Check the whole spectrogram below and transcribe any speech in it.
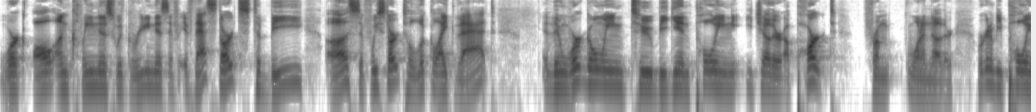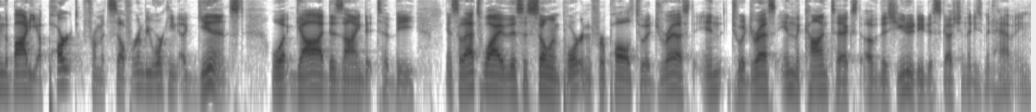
work all uncleanness with greediness, if, if that starts to be us, if we start to look like that, then we're going to begin pulling each other apart from one another. We're going to be pulling the body apart from itself. We're going to be working against what God designed it to be. And so that's why this is so important for Paul to address in to address in the context of this unity discussion that he's been having.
